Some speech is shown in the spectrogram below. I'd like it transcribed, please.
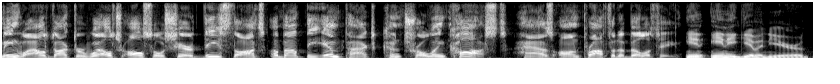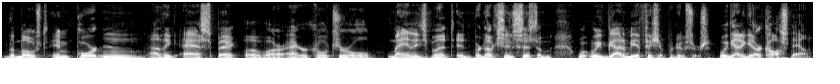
Meanwhile, Dr. Welch also shared these thoughts about the impact controlling costs has on profitability. In any given year, the most important, I think, aspect of our agricultural management and production system, we've got to be efficient producers. We've got to get our costs down.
